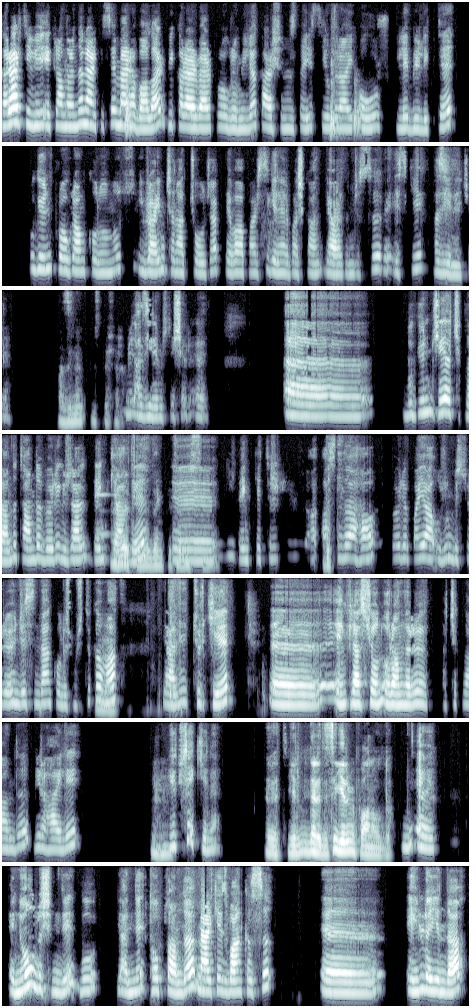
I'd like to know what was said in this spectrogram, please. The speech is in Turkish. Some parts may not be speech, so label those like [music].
Karar TV ekranlarından herkese merhabalar. Bir Karar Ver programıyla karşınızdayız. Yıldıray Oğur ile birlikte. Bugün program konuğumuz İbrahim Çanakçı olacak. Deva Partisi Genel Başkan Yardımcısı ve eski hazineci. Hazine müsteşarı. Hazine Müsteşarı, evet. Ee, bugün şey açıklandı, tam da böyle güzel denk Evet, geldi. yine denk Ee, denk getir aslında ha, böyle bayağı uzun bir süre öncesinden konuşmuştuk Evet. ama yani Türkiye e, enflasyon oranları açıklandı. Bir hayli Hı hı. yüksek yine. Evet, 20 neredeyse 20 puan oldu. Evet. E ne oldu şimdi? Bu yani ne- toplamda Merkez Bankası e, Eylül ayında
